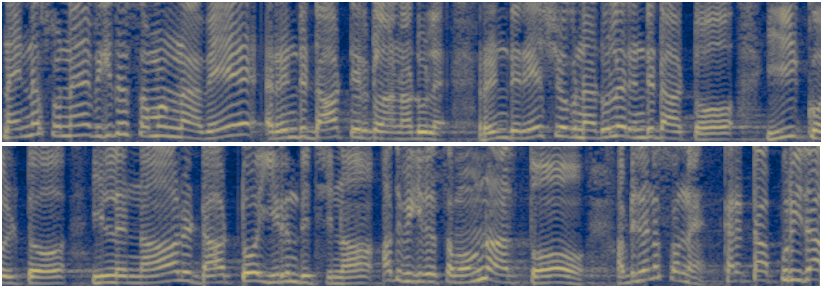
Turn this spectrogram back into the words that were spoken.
நான் என்ன சொன்னேன்? விகித சமம்னாவே ரெண்டு டாட் இருக்கலாம் நடுவில். ரெண்டு ரேஷியோக்கு நடுவில் ரெண்டு டாட்டோ ஈக்குவல் டோ இல்லை நாலு டாட்டோ இருந்துச்சுன்னா அது விகித சமம்னு அர்த்தம். அப்படி தானே சொன்னேன். கரெக்டா புரியுதா?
